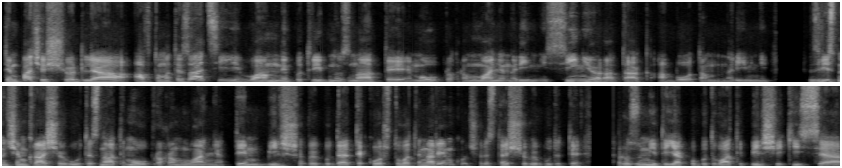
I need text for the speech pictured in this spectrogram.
Тим паче, що для автоматизації вам не потрібно знати мову програмування на рівні сіньора, так або там на рівні. Звісно, чим краще ви будете знати мову програмування, тим більше ви будете коштувати на ринку через те, що ви будете розуміти, як побудувати більш якісь е,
